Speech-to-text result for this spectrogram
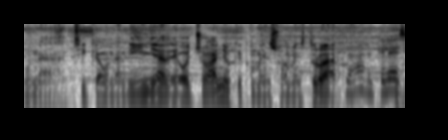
una chica, una niña de 8 años que comenzó a menstruar. Claro, ¿qué le decís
